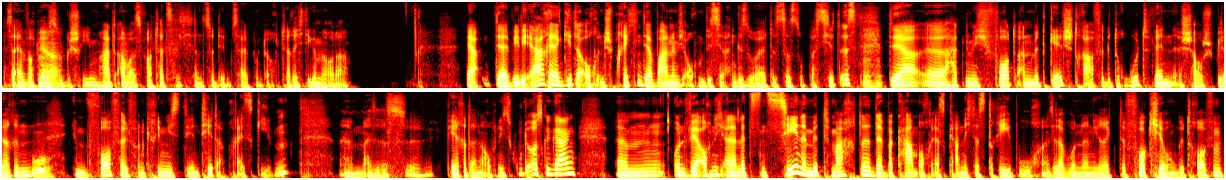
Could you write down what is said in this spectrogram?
dass er einfach nur ja. so geschrieben hat, aber es war tatsächlich dann zu dem Zeitpunkt auch der richtige Mörder. Ja, der WDR reagierte auch entsprechend. Der war nämlich auch ein bisschen angesäuert, dass das so passiert ist. Mhm. Der äh, hat nämlich fortan mit Geldstrafe gedroht, wenn Schauspielerinnen oh. im Vorfeld von Krimis den Täterpreis geben. Ähm, also das äh, wäre dann auch nicht so gut ausgegangen. Ähm, und wer auch nicht an der letzten Szene mitmachte, der bekam auch erst gar nicht das Drehbuch. Also da wurden dann direkte Vorkehrungen getroffen,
